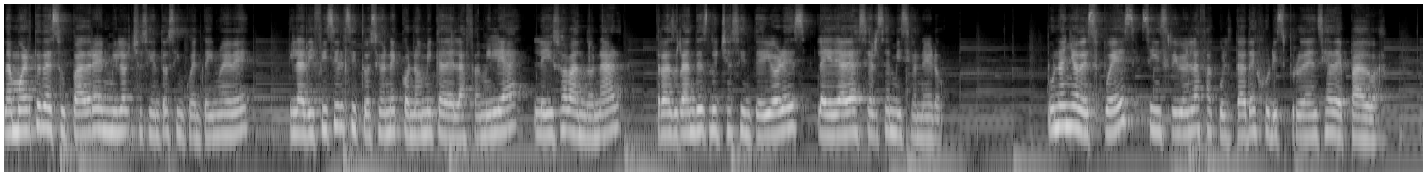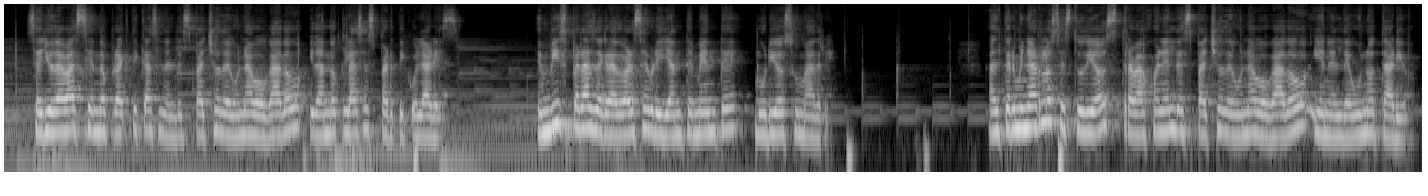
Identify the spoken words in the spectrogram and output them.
La muerte de su padre en 1859 y la difícil situación económica de la familia le hizo abandonar, tras grandes luchas interiores, la idea de hacerse misionero. Un año después se inscribió en la Facultad de Jurisprudencia de Padua. Se ayudaba haciendo prácticas en el despacho de un abogado y dando clases particulares. En vísperas de graduarse brillantemente, murió su madre. Al terminar los estudios, trabajó en el despacho de un abogado y en el de un notario.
